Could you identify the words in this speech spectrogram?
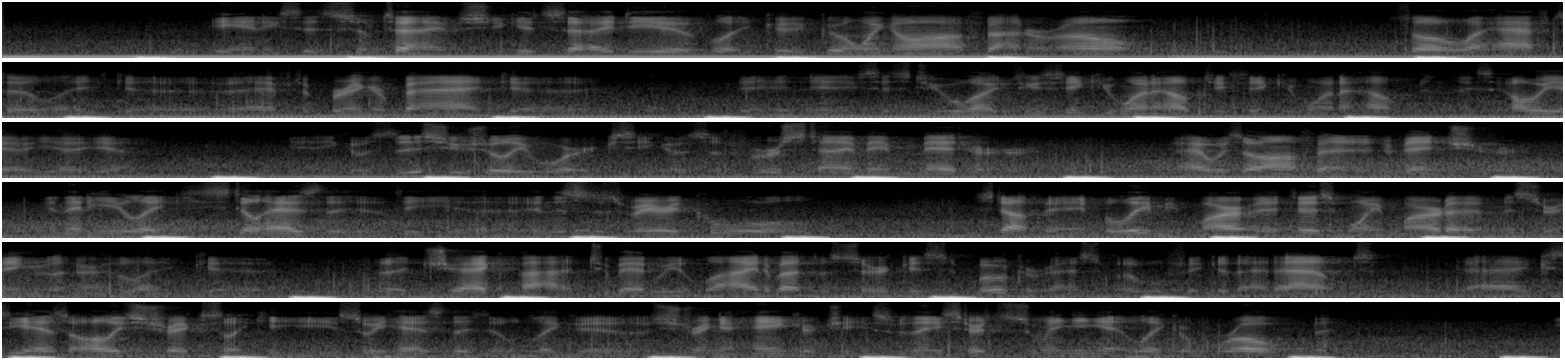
And he says, sometimes she gets the idea of like uh, going off on her own. So I have to like, uh, I have to bring her back. You do you think you want to help? Do you think you want to help? And they say, oh yeah, yeah, yeah. And he goes, this usually works. He goes, the first time I met her, I was off on an adventure. And then he like, he still has the, the uh, and this is very cool stuff. And believe me, Mar- at this point, Marta and Mr. England are like uh, a jackpot. Too bad we lied about the circus in Bucharest, but we'll figure that out. Because he has all these tricks, like he, so he has the like a string of handkerchiefs, but then he starts swinging it like a rope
